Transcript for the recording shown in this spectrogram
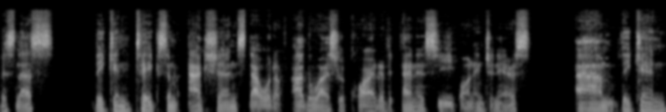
business. They can take some actions that would have otherwise required a dependency on engineers. Um, they can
